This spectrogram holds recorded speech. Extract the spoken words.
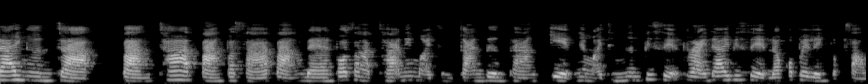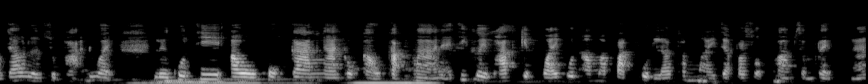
ได้เงินจาก ต่างชาติต่างภาษาต่างแดน เพราะสหัชชะนี่หมายถึงการเดินทางเกตเนี่ยหมายถึงเงินพิเศษรายได้พิเศษ แล้วก็ไปเล็งกับเสาเจ้าเรือนสุภาด้วย หรือคุณที่เอาโครงการงานเก่าๆกลับมาเนี่ยที่เคยพับเก็บไว้คุณเอามาปัดฝุ่นแล้วทำไมจะประสบความสำเร็จนะ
